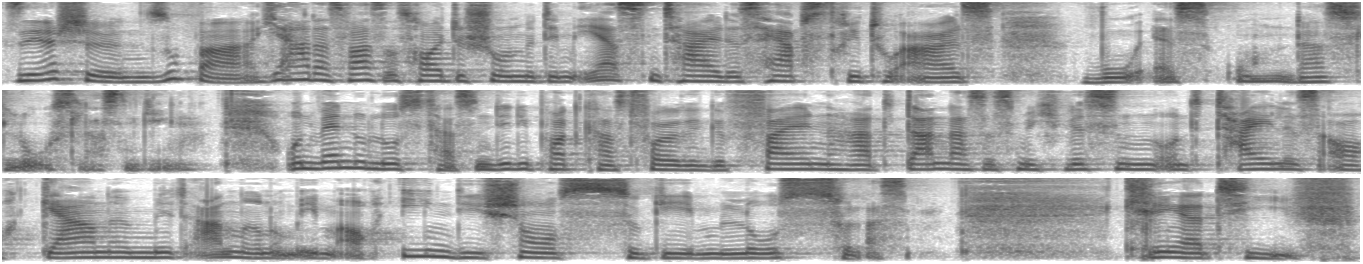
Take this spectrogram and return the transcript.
Sehr schön, super. Ja, das war es heute schon mit dem ersten Teil des Herbstrituals, wo es um das Loslassen ging. Und wenn du Lust hast und dir die Podcast-Folge gefallen hat, dann lass es mich wissen und teile es auch gerne mit anderen, um eben auch ihnen die Chance zu geben, loszulassen. Kreativ,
